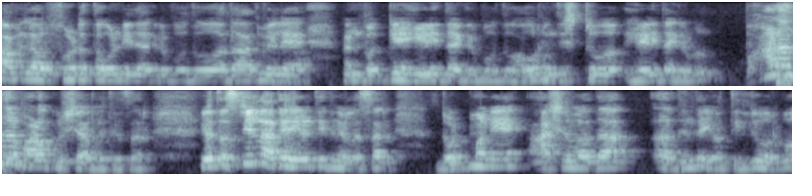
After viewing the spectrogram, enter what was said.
ಆಮೇಲೆ ಅವ್ರ ಫೋಟೋ ತಗೊಂಡಿದ್ದಾಗಿರ್ಬೋದು ಅದಾದ್ಮೇಲೆ ನನ್ನ ಬಗ್ಗೆ ಹೇಳಿದ್ದಾಗಿರ್ಬೋದು ಅವ್ರು ಒಂದಿಷ್ಟು ಹೇಳಿದ್ದಾಗಿರ್ಬೋದು. ಭಾಳ ಅಂದ್ರೆ ಭಾಳ ಖುಷಿ ಆಗೋಯ್ತು ಸರ್. ಇವತ್ತು ಸ್ಟಿಲ್ ಅದೇ ಹೇಳ್ತಿದ್ದೀನಲ್ಲ ಸರ್, ದೊಡ್ಡ ಮನೆ ಆಶೀರ್ವಾದ ಅದಿಂದ ಇವತ್ತು ಇಲ್ಲಿವರೆಗೂ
